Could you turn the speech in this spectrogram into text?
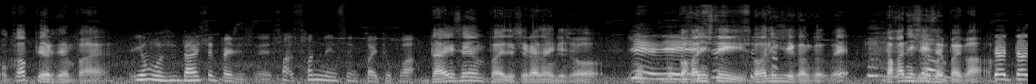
おかっぴより先輩？いや、もう大先輩ですね。さ三年先輩とか。大先輩で知らないんでしょ？いやいやいやバカにしていい？バカにしていい感覚？え？バカにしていい先輩か？だ、だ、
